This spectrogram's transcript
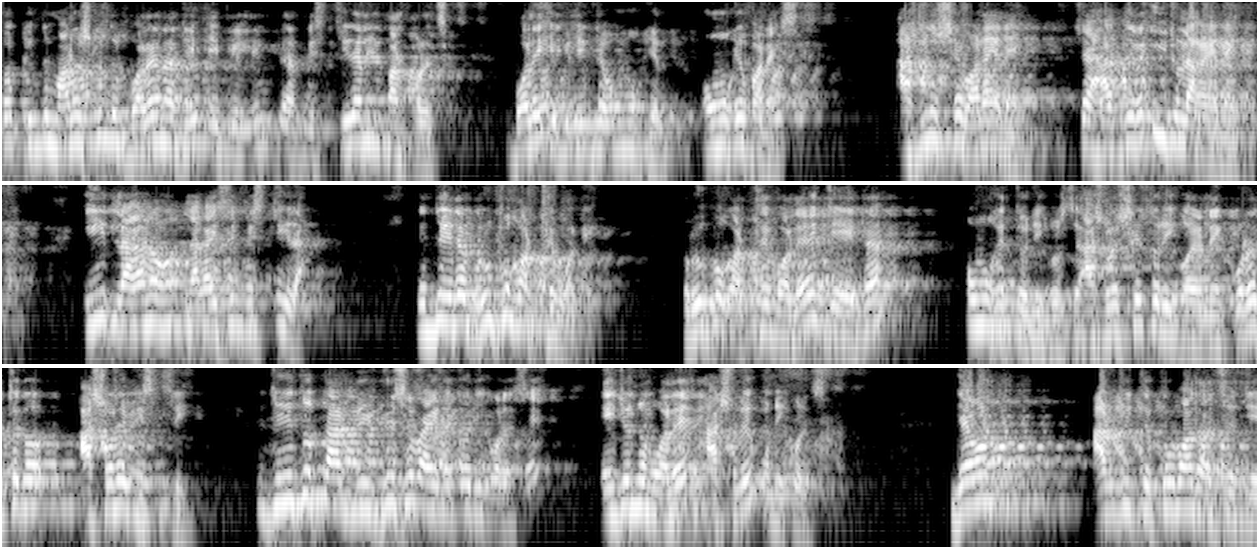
তো কিন্তু মানুষ কিন্তু বলে না যে, এই বিল্ডিংটা মিস্ত্রিরা নির্মাণ করেছে। বলে এই বিল্ডিংটা অমুকের, অমুকে বানাইছে। আসলে সে বানায় নাই। সে হাত ধরে ইটও লাগায় নাই। ইট লাগানো, লাগাইছে মিস্ত্রিরা। কিন্তু এটা রূপক অর্থে বলে। রূপক অর্থে বলে যে এটা অমুকের তৈরি করছে। আসলে সে তৈরি করে নাই, করেছে তো আসলে মিস্ত্রি। যেহেতু তার নির্দেশে বাড়িটা তৈরি করেছে, এই জন্য বলে আসলে উনি করেছে। যেমন আরবিতে প্রবাদ আছে যে,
